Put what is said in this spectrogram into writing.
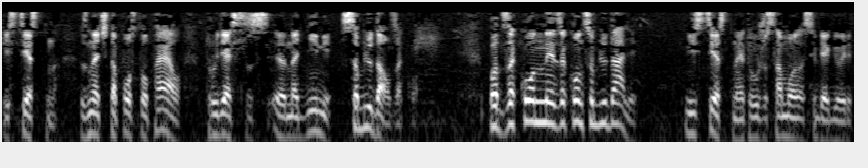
естественно. Значит, апостол Павел, трудясь э, над ними, соблюдал закон. Подзаконные закон соблюдали. Естественно, это уже само о себе говорит.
